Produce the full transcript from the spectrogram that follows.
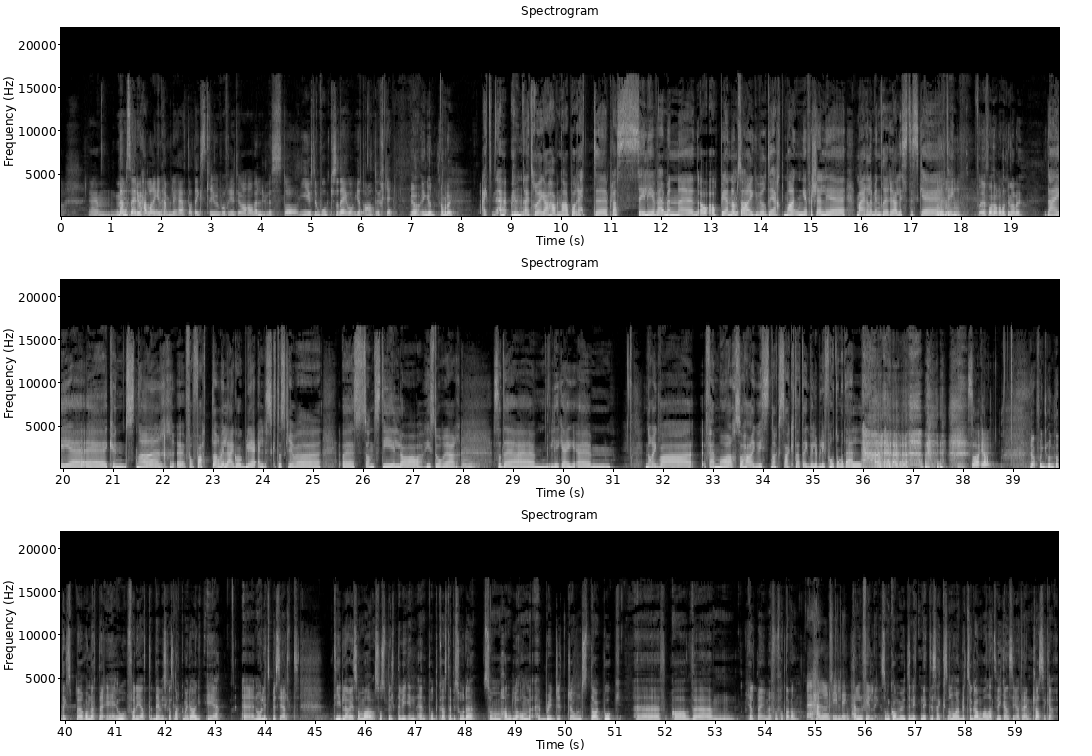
Um, men så er det jo heller ingen hemmelighet at jeg skriver på fritid og har veldig lyst til å gi ut en bok, så det er jo òg et annet yrke. Ja, Ingunn, hva med deg? Jeg, jeg tror jeg har havna på rett eh, plass i livet, men eh, opp igjennom så har jeg vurdert mange forskjellige mer eller mindre realistiske ting. Jeg får høre noen av dem. Nei, eh, kunstner, eh, forfatter vil jeg òg bli. Jeg elsket å skrive eh, sånn stil og historier. Så det eh, liker jeg. Eh, når jeg var fem år, så har jeg visstnok sagt at jeg ville bli fotomodell. så ja. Ja, for Grunnen til at jeg spør om dette, er jo fordi at det vi skal snakke om i dag, er eh, noe litt spesielt. Tidligere i sommer så spilte vi inn en podkastepisode som handler om Bridget Jones' dagbok eh, av eh, Hjelp meg med forfatteren. Helen Fielding. Helen Fielding, som kom ut i 1996, og nå er blitt så gammel at vi kan si at det er en klassiker.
